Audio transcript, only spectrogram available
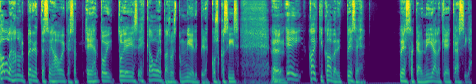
Kallehan oli periaatteessa ihan oikeassa, että eihän toi, toi ei edes ehkä ole epäsuosittu mielipide, koska siis mm. ö, ei kaikki kaverit pese vessakäynnin jälkeen käsiä.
